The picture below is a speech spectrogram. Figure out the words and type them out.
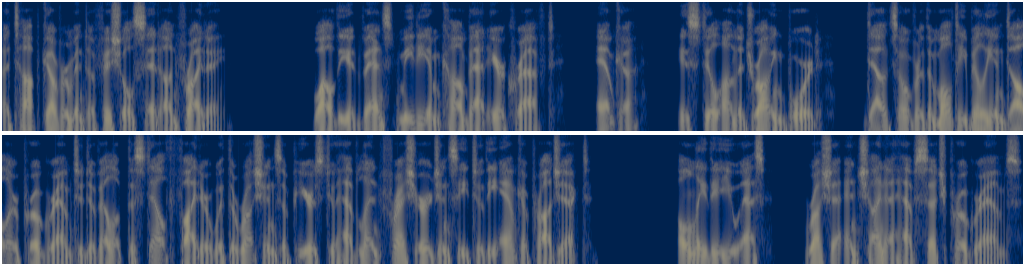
a top government official said on Friday. While the Advanced Medium Combat Aircraft, AMCA, is still on the drawing board, doubts over the multi-billion dollar program to develop the stealth fighter with the Russians appears to have lent fresh urgency to the AMCA project. Only the US, Russia and China have such programs.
